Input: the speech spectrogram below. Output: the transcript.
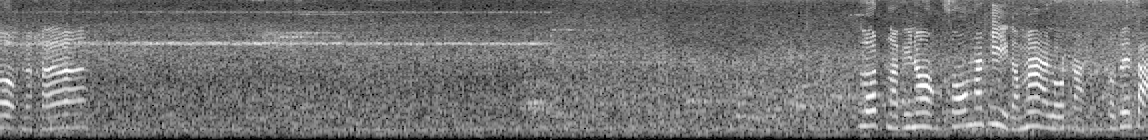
รอบๆนะคะ รถนะพี่น้องสองนาทีกับมารถนะรถไฟฟ้า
